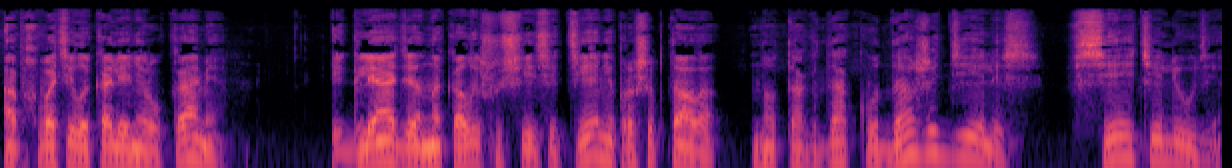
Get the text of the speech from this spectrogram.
обхватила колени руками и, глядя на колышущиеся тени, прошептала, «Но тогда куда же делись все эти люди?»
